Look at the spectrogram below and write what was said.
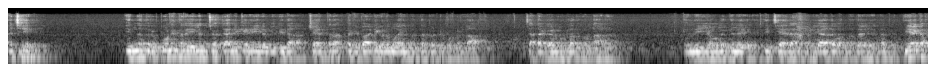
അജയൻ ഇന്ന് തൃപ്പൂണിത്തുറയിലും ചോറ്റാനിക്കരയിലും വിവിധ ക്ഷേത്ര പരിപാടികളുമായി ബന്ധപ്പെട്ടുകൊണ്ടുള്ള ചടങ്ങുകൾ ഉള്ളതുകൊണ്ടാണ് ഇന്ന് ഈ യോഗത്തിൽ എത്തിച്ചേരാൻ കഴിയാതെ വന്നത് എന്ന പ്രത്യേകം.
